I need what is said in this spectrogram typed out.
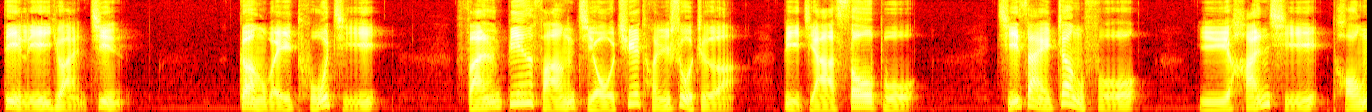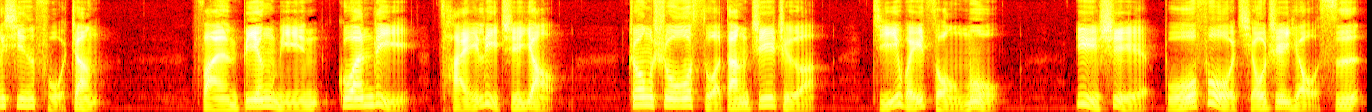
地理远近，更为图籍。凡边防久缺屯戍者，必加搜捕。其在政府与韩琦同心辅政。凡兵民官吏财力之要，中书所当知者，即为总目。遇事不复求之有司。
